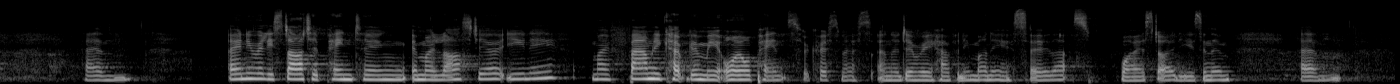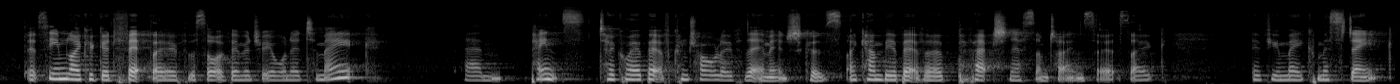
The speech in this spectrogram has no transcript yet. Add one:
um, I only really started painting in my last year at uni, my family kept giving me oil paints for Christmas, and I didn't really have any money, so that's why I started using them. Um, it seemed like a good fit, though, for the sort of imagery I wanted to make. Um, paints took away a bit of control over the image because I can be a bit of a perfectionist sometimes. So it's like if you make a mistake,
